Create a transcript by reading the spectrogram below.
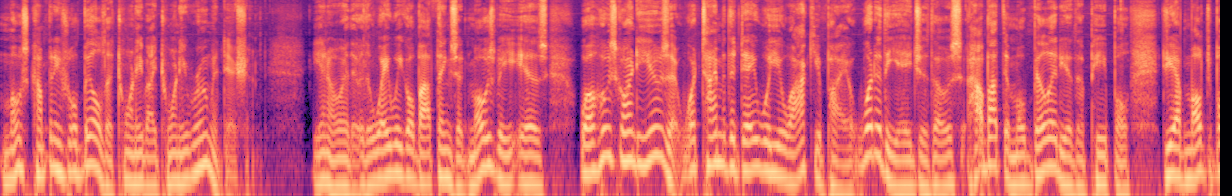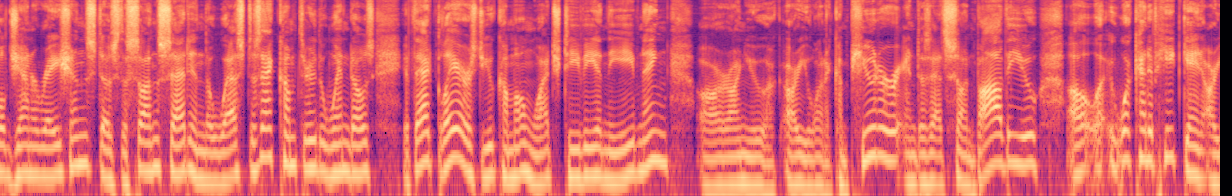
most companies will build a 20 by 20 room addition you know, the, the, way we go about things at Mosby is, well, who's going to use it? What time of the day will you occupy it? What are the age of those? How about the mobility of the people? Do you have multiple generations? Does the sun set in the west? Does that come through the windows? If that glares, do you come home watch TV in the evening, or on you are you on a computer? And does that sun bother you? Uh, what kind of heat gain are?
